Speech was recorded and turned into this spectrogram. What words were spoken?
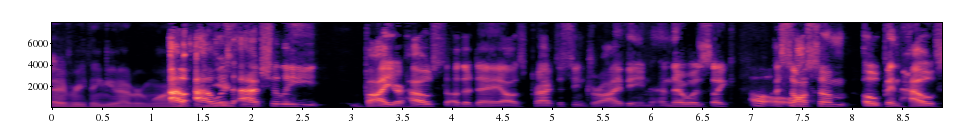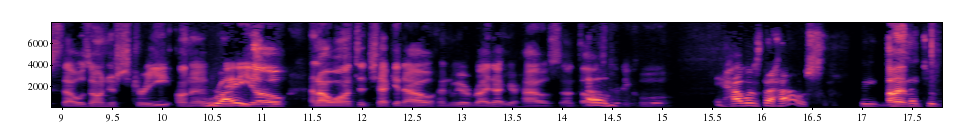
everything you ever want. I, I was actually by your house the other day. I was practicing driving, and there was like Oh, I saw some open house that was on your street on a Right. video, and I wanted to check it out. And we were right at your house. I thought it was Oh. pretty cool. how was the house? The, Um, you,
